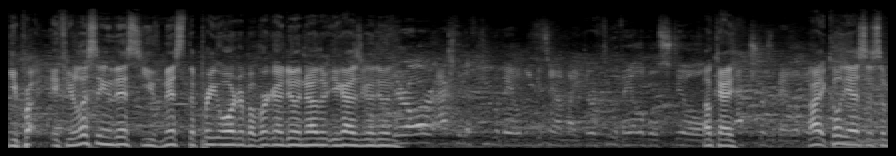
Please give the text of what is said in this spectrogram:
You pro- if you're listening to this, you've missed the pre-order, but we're gonna do another. You guys are gonna do it. there are actually a few available. You can see on mic there are a few available still. Okay. Extras available. All right, cool. Yes, there's some.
